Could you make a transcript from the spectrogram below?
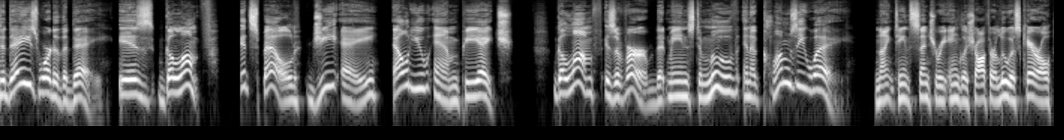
Today's word of the day is galumph. It's spelled G A L U M P H. Galumph is a verb that means to move in a clumsy way. 19th century English author Lewis Carroll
